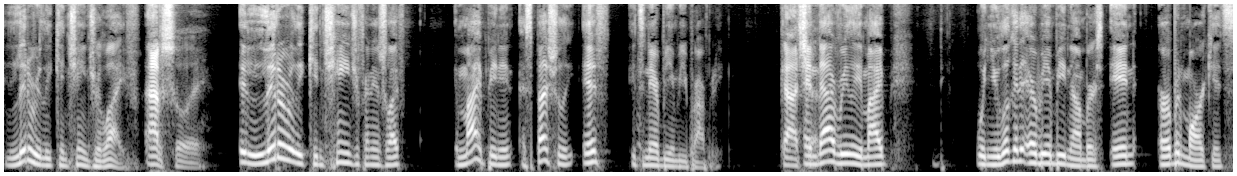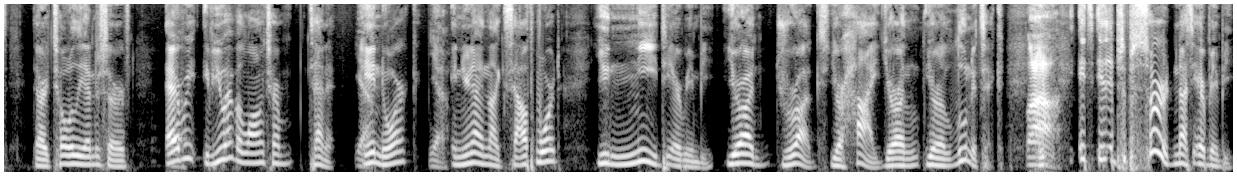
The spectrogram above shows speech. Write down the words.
literally can change your life. Absolutely. It literally can change your financial life, in my opinion, especially if it's an Airbnb property. Gotcha. And that really, my, when you look at the Airbnb numbers in urban markets that are totally underserved, every if you have a long term tenant Yeah. in Newark, Yeah. and you're not in like South Ward, you need to Airbnb. You're on drugs. You're high. You're on. You're a lunatic. Wow. It- it's it's absurd not to Airbnb.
